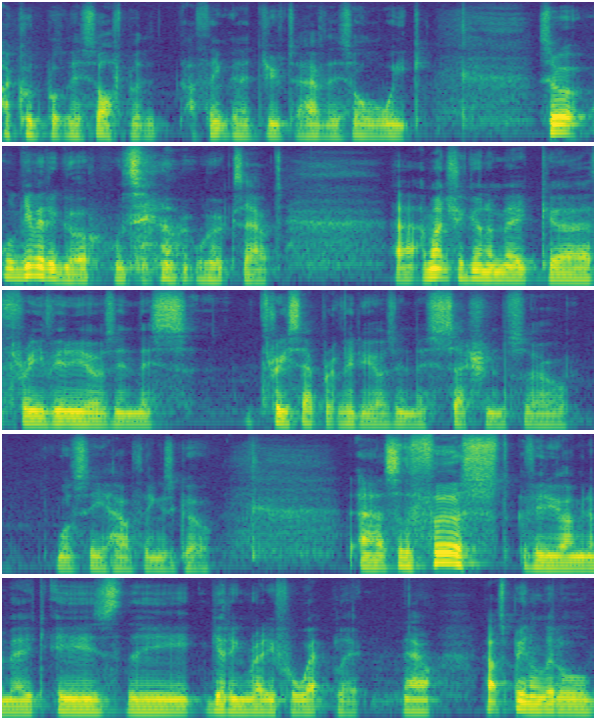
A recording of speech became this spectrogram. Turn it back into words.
I could put this off, but I think they're due to have this all week. So we'll give it a go, we'll see how it works out. Uh, I'm actually going to make uh, three videos in this, three separate videos in this session, so we'll see how things go. Uh, so the first video I'm going to make is the getting ready for wet plate. Now that's been a little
